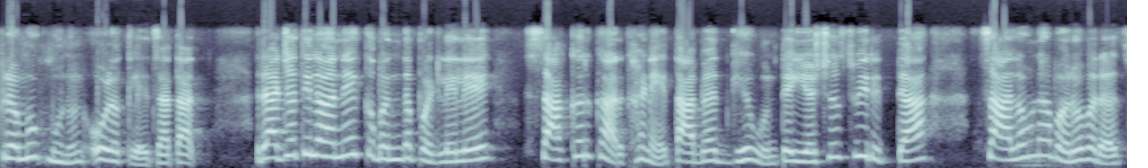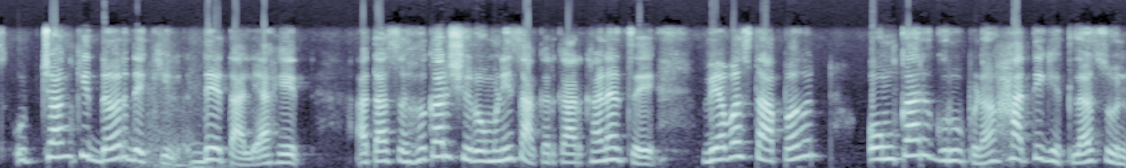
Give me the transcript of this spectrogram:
प्रमुख म्हणून ओळखले जातात. राज्यातील अनेक बंद पडलेले साखर कारखाने ताब्यात घेऊन ते यशस्वीरित्या चालवण्याबरोबरच उच्चांकी दर देखील देत आले आहेत. आता सहकार शिरोमणी साखर कारखान्याचे व्यवस्थापन ओंकार ग्रुपनं हाती घेतलं असून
